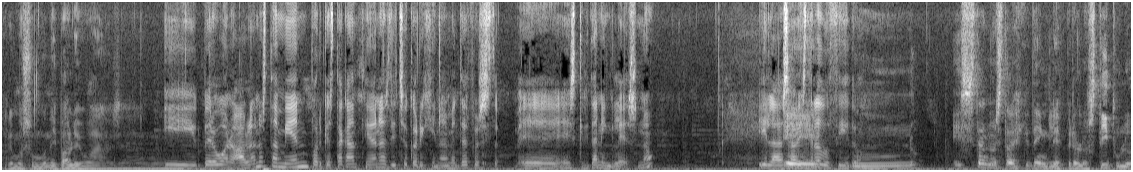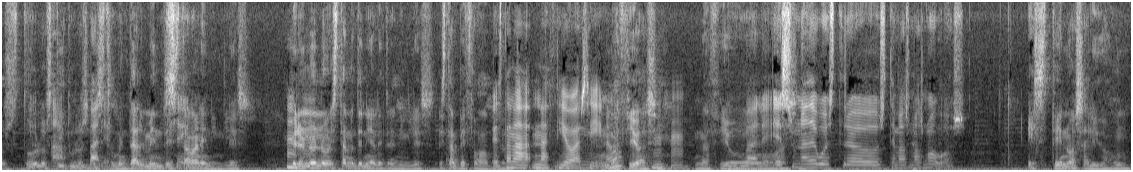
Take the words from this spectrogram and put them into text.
tenemos un y Pablo igual. O sea, Y, pero bueno, háblanos también, porque esta canción has dicho que originalmente fue eh, escrita en inglés, ¿no? Y las habéis Eh, traducido. no, esta no estaba escrita en inglés, pero los títulos, todos los Ah, títulos vale. instrumentalmente Sí. estaban en inglés. Pero no, no, esta no tenía letra en inglés. Esta empezó a. Esta na- nació así, ¿no? Nació así. Nació. Vale, ¿es así. uno de vuestros temas más nuevos? Este no ha salido aún.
